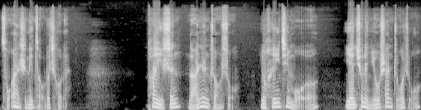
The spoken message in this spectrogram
从暗室里走了出来。他一身男人装束，用黑漆抹额，掩去了牛山灼灼。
